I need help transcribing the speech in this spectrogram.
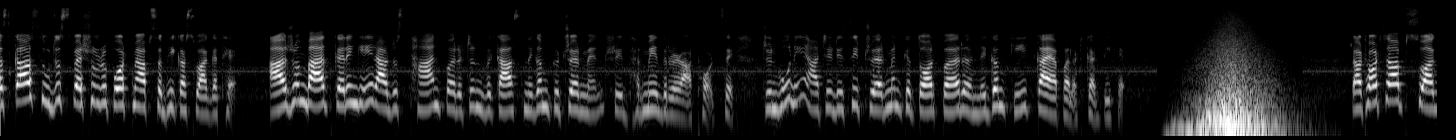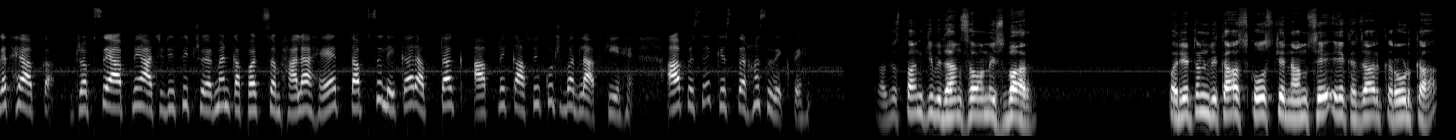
नमस्कार सूजो स्पेशल रिपोर्ट में आप सभी का स्वागत है। आज हम बात करेंगे राजस्थान पर्यटन विकास निगम के चेयरमैन श्री धर्मेंद्र राठौड़ से, जिन्होंने आरटीडीसी चेयरमैन के तौर पर निगम की काया पलट कर दी है। राठौड़ साहब, स्वागत है आपका। जब से आपने आरटीडीसी चेयरमैन का पद संभाला है, तब से लेकर अब तक आपने काफ़ी कुछ बदलाव किए हैं। आप इसे किस तरह से देखते हैं? राजस्थान की विधानसभा में इस बार पर्यटन विकास कोष के नाम से एक हज़ार करोड़ का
